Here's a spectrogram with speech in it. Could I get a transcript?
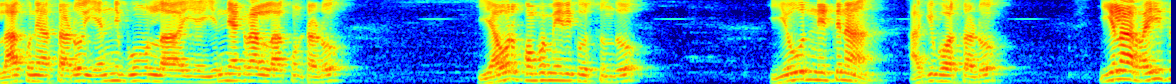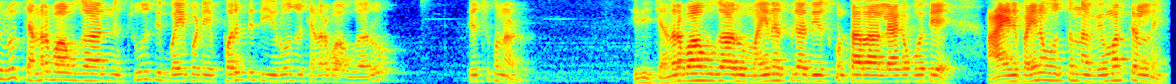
లాక్కునేస్తాడో ఎన్ని భూములు ఎన్ని ఎకరాలు లాక్కుంటాడో ఎవరు కొంప మీదకి వస్తుందో ఎవరు నెత్తిన అగ్గిపోస్తాడో ఇలా రైతులు చంద్రబాబు గారిని చూసి భయపడే పరిస్థితి ఈరోజు చంద్రబాబు గారు తెచ్చుకున్నాడు. ఇది చంద్రబాబు గారు మైనస్గా తీసుకుంటారా? లేకపోతే ఆయన పైన వస్తున్న విమర్శల్ని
